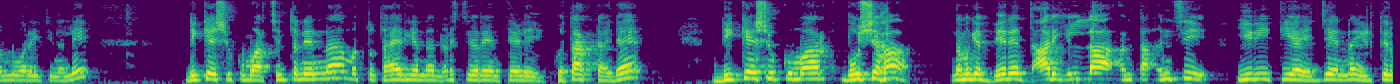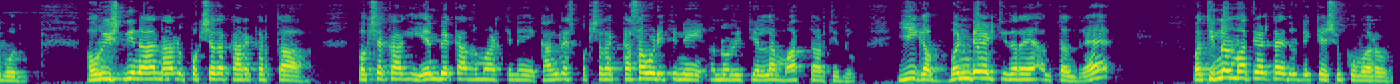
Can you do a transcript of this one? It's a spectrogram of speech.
ಅನ್ನುವ ರೀತಿಯಲ್ಲಿ ಡಿ ಕೆ ಶಿವಕುಮಾರ್ ಚಿಂತನೆಯನ್ನ ಮತ್ತು ತಯಾರಿಯನ್ನ ನಡೆಸ್ತಿದ್ದಾರೆ ಅಂತೇಳಿ ಗೊತ್ತಾಗ್ತಾ ಇದೆ. ಡಿ ಕೆ ಶಿವಕುಮಾರ್ ಬಹುಶಃ ನಮಗೆ ಬೇರೆ ದಾರಿ ಇಲ್ಲ ಅಂತ ಅನಿಸಿ ಈ ರೀತಿಯ ಹೆಜ್ಜೆಯನ್ನು ಇಡ್ತಿರ್ಬೋದು. ಅವರು ಇಷ್ಟು ದಿನ ನಾನು ಪಕ್ಷದ ಕಾರ್ಯಕರ್ತ, ಪಕ್ಷಕ್ಕಾಗಿ ಏನು ಬೇಕಾದರೂ ಮಾಡ್ತೀನಿ, ಕಾಂಗ್ರೆಸ್ ಪಕ್ಷದ ಕಸ ಹೊಡಿತೀನಿ ಅನ್ನೋ ರೀತಿಯೆಲ್ಲ ಮಾತನಾಡ್ತಿದ್ರು ಈಗ ಬಂಡೆ ಹೇಳ್ತಿದ್ದಾರೆ ಅಂತಂದ್ರೆ, ಮತ್ತೆ ಇನ್ನೊಂದು ಮಾತು ಹೇಳ್ತಾ ಇದ್ರು ಡಿ ಕೆ ಶಿವಕುಮಾರ್ ಅವರು.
